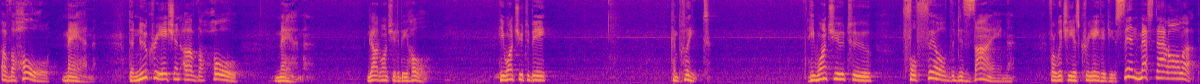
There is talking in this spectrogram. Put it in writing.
of the whole man. The new creation of the whole man. God wants you to be whole. He wants you to be complete. He wants you to fulfill the design for which He has created you. Sin messed that all up.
